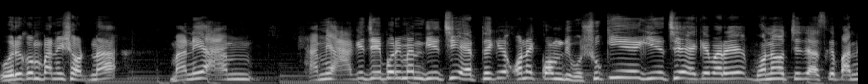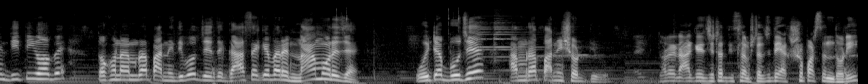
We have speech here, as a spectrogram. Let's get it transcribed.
ওইরকম পানি শর্ট না। মানে আম- আগে যে পরিমাণ দিয়েছি এর থেকে অনেক কম দিব। শুকিয়ে গিয়েছে একেবারে মনে হচ্ছে যে আজকে পানি দিতেই হবে। তখন আমরা পানি দিব যাতে গাছ একেবারে না মরে যায় ওইটা বুঝে আমরা পানি শর্ট দিব। ধরেন আগে যেটা দিছিলাম সেটা যদি একশো পার্সেন্ট ধরি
